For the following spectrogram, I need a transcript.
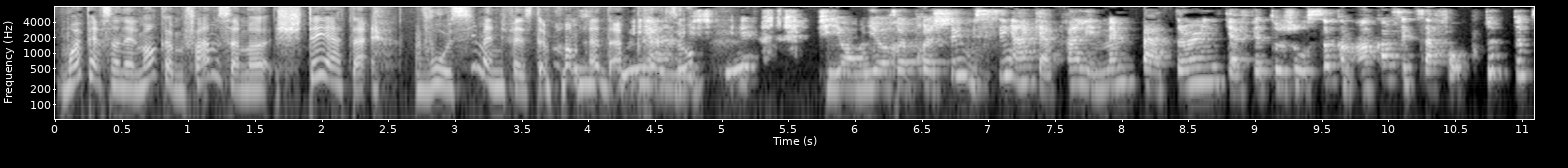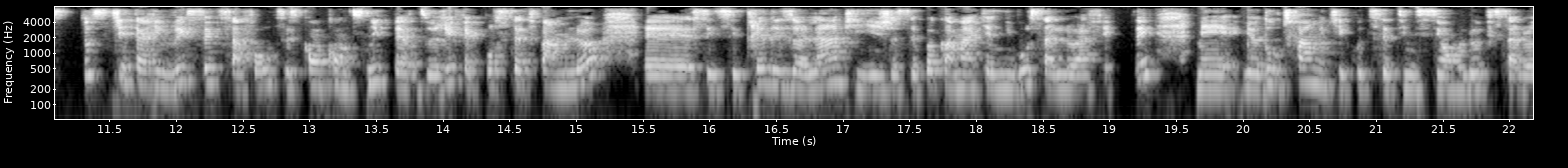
moi personnellement comme femme ça m'a jeté à terre vous aussi manifestement madame oui. Puis on lui a reproché aussi hein, qu'elle prend les mêmes patterns, qu'elle fait toujours ça, comme encore c'est de sa faute. Tout, tout, tout ce qui est arrivé, c'est de sa faute. C'est ce qu'on continue de perdurer. Fait que pour cette femme-là, euh, c'est c'est très désolant. Puis je sais pas comment à quel niveau ça l'a affecté, mais il y a d'autres femmes qui écoutent cette émission-là, puis ça leur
